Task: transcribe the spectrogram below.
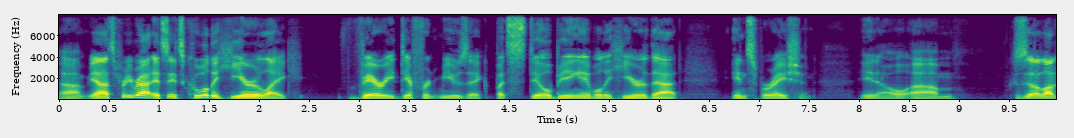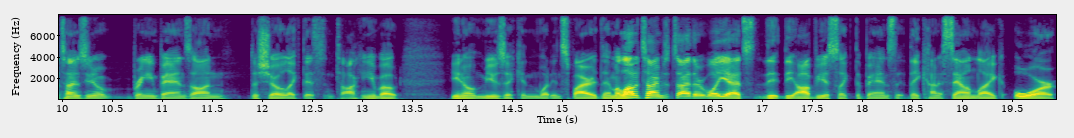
um, yeah that's pretty rad. It's it's cool to hear like very different music but still being able to hear that inspiration you know um because a lot of times you know bringing bands on the show like this and talking about you know music and what inspired them a lot of times it's either well yeah it's the, the obvious like the bands that they kind of sound like or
